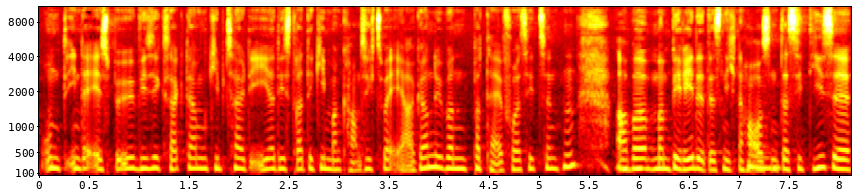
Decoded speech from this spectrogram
Und in der SPÖ, wie Sie gesagt haben, gibt es halt eher die Strategie, man kann sich zwar ärgern über einen Parteivorsitzenden, mhm. aber man beredet es nicht nach außen, mhm. dass sie diese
